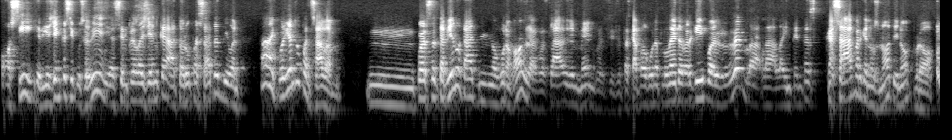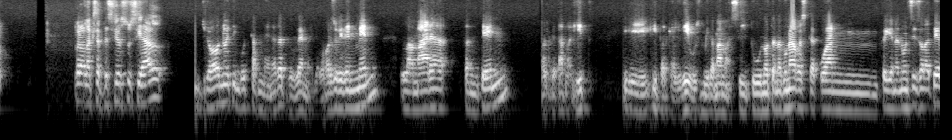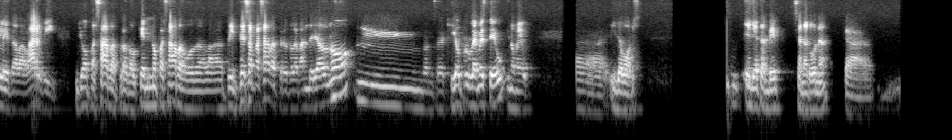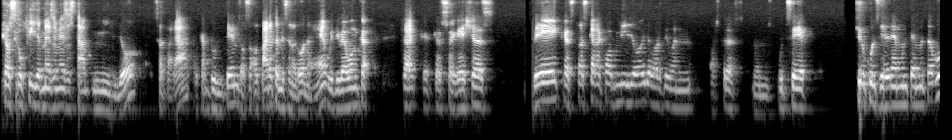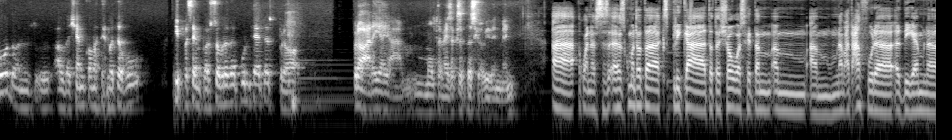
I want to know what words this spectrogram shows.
O sí, hi havia gent que sí que ho sabia, ha sempre la gent que a toro passat et diuen ai, pues ja ens ho pensàvem, mm, pues t'havia notat alguna cosa, pues clar, evidentment, pues, si t'escapa alguna plometa per aquí, pues, la, la, la intentes caçar perquè no es noti, no? Però però l'acceptació social jo no he tingut cap mena de problema. Llavors, evidentment, la mare t'entén perquè t'ha parit i, i perquè li dius, mira, mama, si tu no te n'adonaves que quan feien anuncis a la tele de la Barbie jo passava, però del Ken no passava, o de la princesa passava, però de la banderada no, mmm, doncs aquí el problema és teu i no meu. Uh, I llavors, ella també se n'adona que, que el seu fill, a més a més, està millor, separat, al cap d'un temps, el, el pare també se n'adona, eh? Vull dir, veuen que, que, que, que segueixes bé, que estàs cada cop millor i llavors diuen, ostres, doncs potser si ho considerem un tema tabú, doncs el deixem com a tema tabú i passem per sobre de puntetes, però, però ara ja hi ha molta més acceptació, evidentment. Uh, quan has, has començat a explicar tot això, ho has fet amb, amb, amb una metàfora, diguem-ne,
